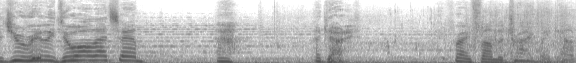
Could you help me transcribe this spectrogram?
Did you really do all that, Sam? Ah, I doubt it. You probably found the driveway down.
